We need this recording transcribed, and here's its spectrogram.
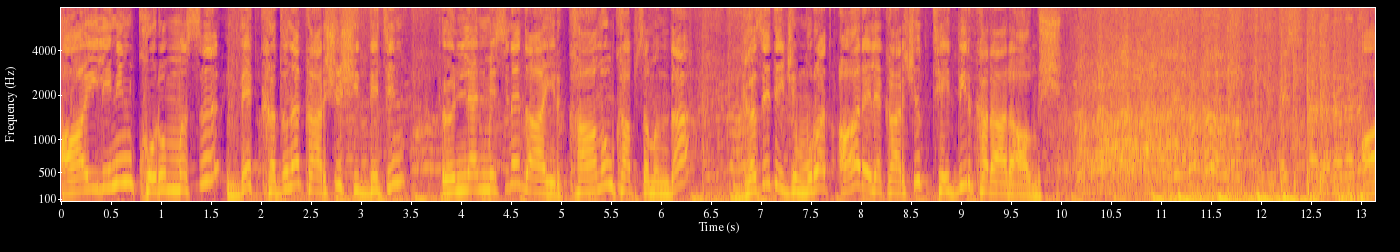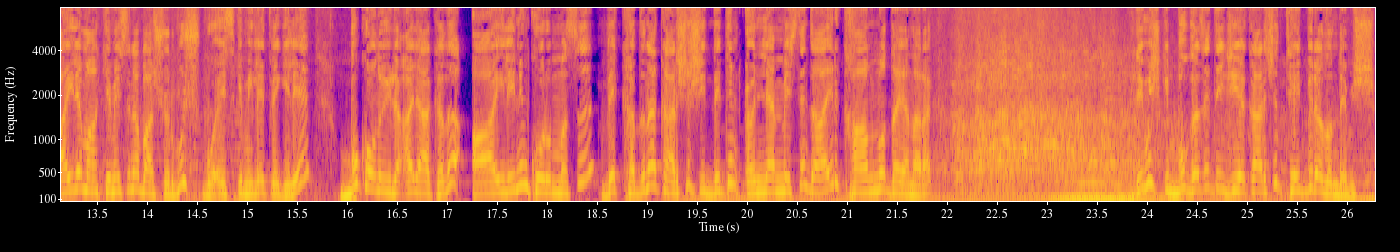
ailenin korunması ve kadına karşı şiddetin önlenmesine dair kanun kapsamında gazeteci Murat Ağrel'e karşı tedbir kararı almış. Aile mahkemesine başvurmuş bu eski milletvekili. Bu konuyla alakalı ailenin korunması ve kadına karşı şiddetin önlenmesine dair kanuna dayanarak demiş ki bu gazeteciye karşı tedbir alın demiş.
